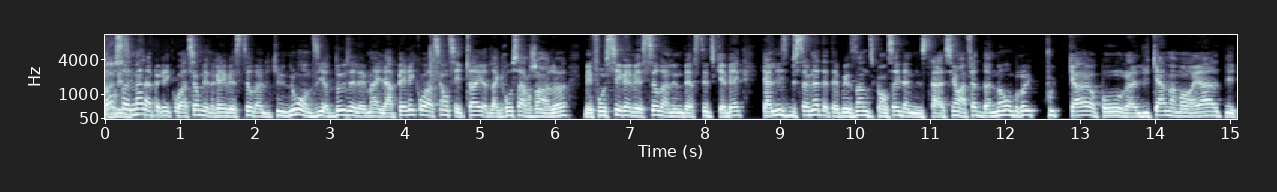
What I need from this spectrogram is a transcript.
non seulement la péréquation, mais de réinvestir dans l'UQ. Nous, on dit il y a deux éléments. Il y a la péréquation, c'est clair, il y a de la grosse argent là, mais il faut aussi réinvestir dans l'Université du Québec. Quand Lise Bissonnette était présidente du conseil d'administration, a fait de nombreux coups de cœur pour euh, l'UQAM à Montréal, puis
